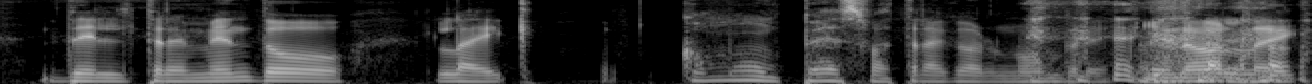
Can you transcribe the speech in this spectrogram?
del tremendo, like, como un pez va a tragar un hombre, you know, like,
